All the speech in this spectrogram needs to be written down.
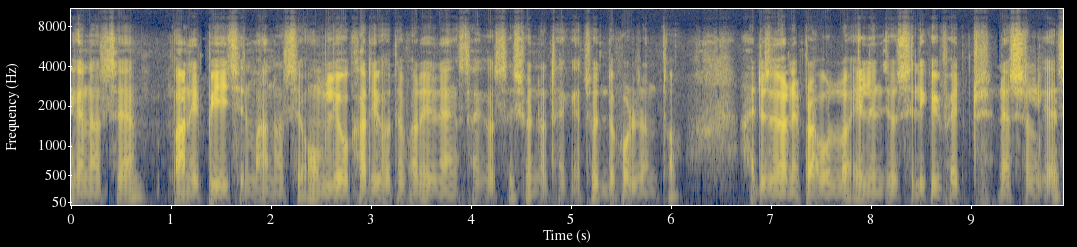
এখানে হচ্ছে পানির পিএইচ এর মান হচ্ছে অম্লীয় ক্ষারীয় হতে পারে। এর র্যাঙ্ক থাকে হচ্ছে শূন্য থেকে চোদ্দ পর্যন্ত। হাইড্রোজেন আয়নের প্রাবল্য এলএনজি হচ্ছে লিকুইফাইড ন্যাচারাল গ্যাস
